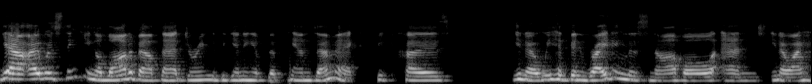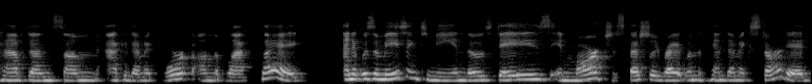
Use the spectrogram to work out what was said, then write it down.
Yeah, I was thinking a lot about that during the beginning of the pandemic because, you know, we had been writing this novel and, you know, I have done some academic work on the Black Plague. And it was amazing to me in those days in March, especially right when the pandemic started,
